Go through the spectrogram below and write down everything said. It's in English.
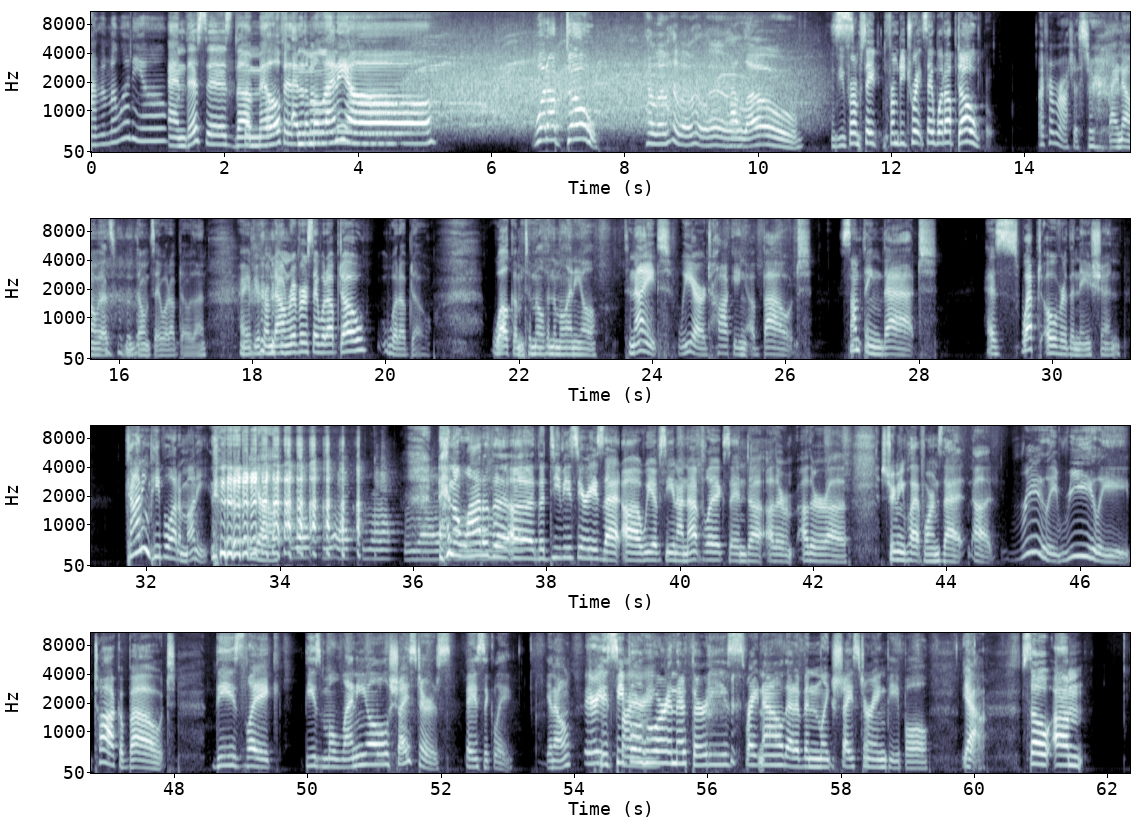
I'm the millennial. And this is the, The MILF, MILF and the the Millennial. What up, Doe? Hello, hello, hello. Hello. If you from say from Detroit, say what up, Doe. I'm from Rochester. I know that's don't say what up, Doe. Then, right, if you're from downriver, say what up, Doe. What up, Doe. Welcome to MILF and the Millennial. Tonight we are talking about something that has swept over the nation, conning people out of money. yeah. and a lot of the uh, the TV series that uh, we have seen on Netflix and uh, other other uh, streaming platforms that uh, really really talk about these like these millennial shysters, basically. You know, Very these people who are in their thirties right now that have been like shystering people. yeah. Yeah. So, um,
